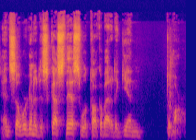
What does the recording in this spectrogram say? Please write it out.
And so we're going to discuss this. We'll talk about it again tomorrow.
